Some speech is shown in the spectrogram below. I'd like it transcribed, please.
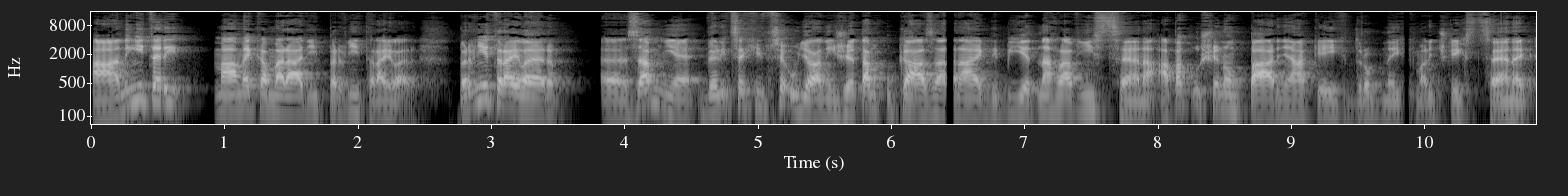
A nyní tedy máme kamarádi první trailer. První trailer uh, za mě velice chytře udělaný, že je tam ukázaná jak kdyby jedna hlavní scéna a pak už jenom pár nějakých drobných maličkých scének,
